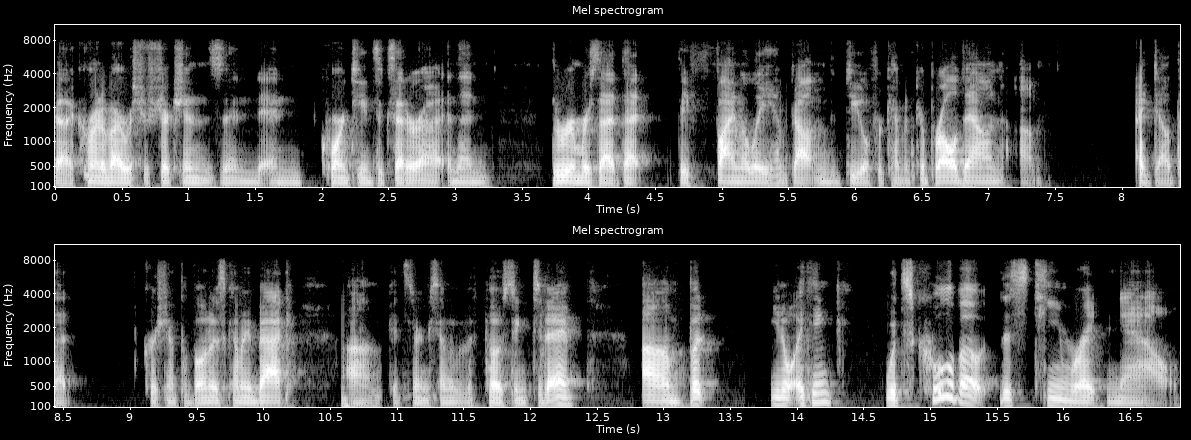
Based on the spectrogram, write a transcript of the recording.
uh, coronavirus restrictions and, and quarantines, et cetera. And then the rumors that, that they finally have gotten the deal for Kevin Cabral down. Um, I doubt that Christian Pavona is coming back, um, considering some of his posting today. Um, but you know, I think what's cool about this team right now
